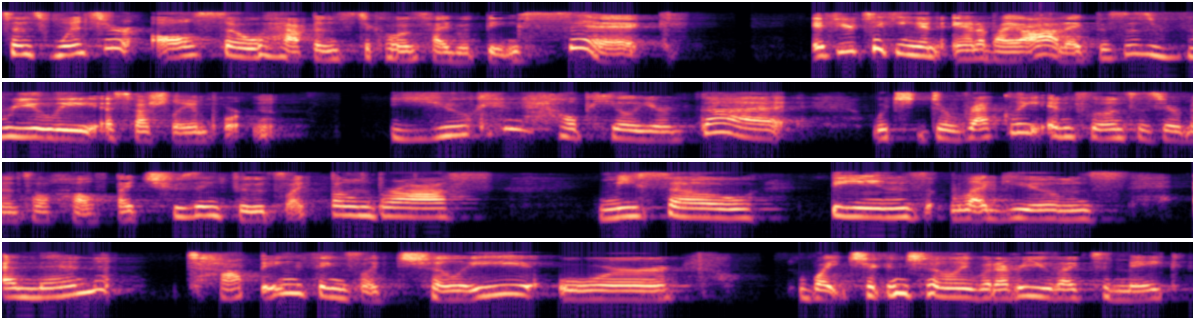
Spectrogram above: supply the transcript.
Since winter also happens to coincide with being sick, if you're taking an antibiotic, this is really especially important. You can help heal your gut which directly influences your mental health by choosing foods like bone broth, miso, beans, legumes, and then topping things like chili or white chicken chili, whatever you like to make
